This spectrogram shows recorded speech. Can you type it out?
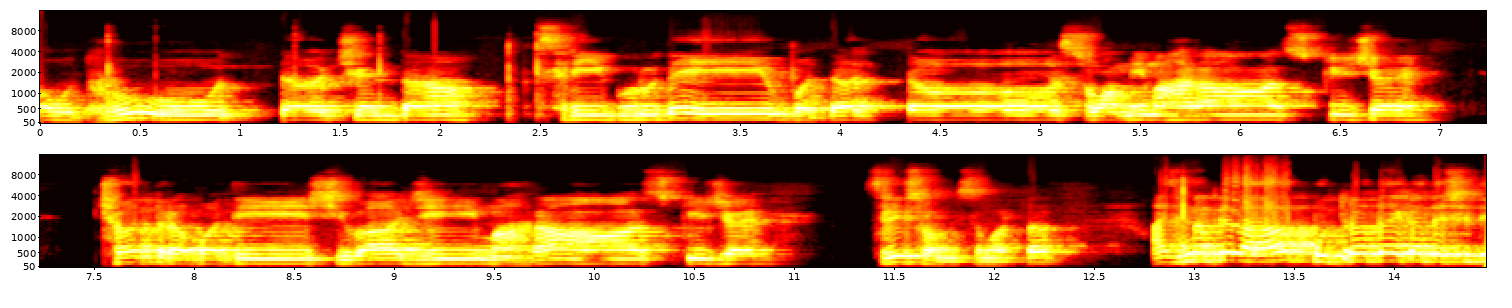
अवधूत चिंतन श्री गुरुदेव दत्त स्वामी महाराज की जय। छत्रपती शिवाजी महाराज की जय। श्री स्वामी समर्थ। आज मी आपल्याला पुत्रता एकादशी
